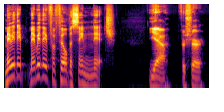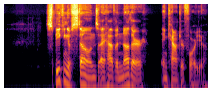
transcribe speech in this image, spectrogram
Maybe they maybe they fulfill the same niche. Yeah, for sure. Speaking of stones, I have another encounter for you.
